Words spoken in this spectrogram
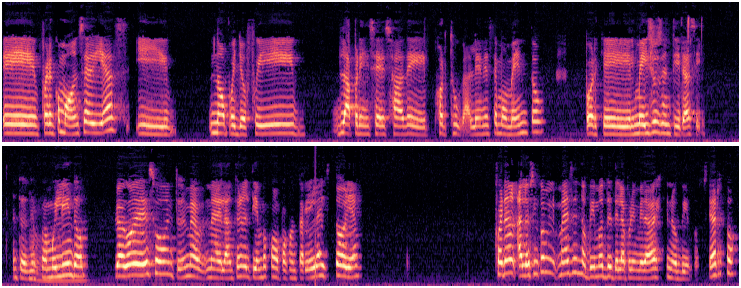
eh, fueron como 11 días y no, pues yo fui la princesa de Portugal en ese momento porque él me hizo sentir así. Entonces fue muy lindo. Luego de eso, entonces me, me adelanto en el tiempo como para contarle la historia. Fueron, a los cinco meses nos vimos desde la primera vez que nos vimos, ¿cierto?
